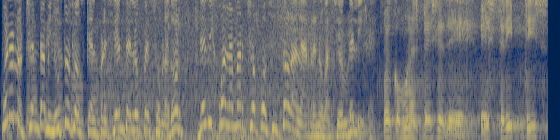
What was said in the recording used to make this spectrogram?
Fueron 80 minutos los que el presidente López Obrador dedicó a la marcha opositora a la renovación del INE. Fue como una especie de striptease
